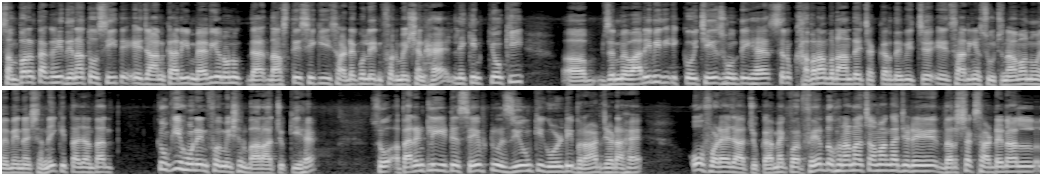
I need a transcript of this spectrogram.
ਸੰਪਰਕ ਤਾਂ ਕਈ ਦਿਨਾਂ ਤੋਂ ਸੀ ਤੇ ਇਹ ਜਾਣਕਾਰੀ ਮੈਂ ਵੀ ਉਹਨਾਂ ਨੂੰ ਦ- ਦੱਸਤੀ ਸੀ ਕਿ ਸਾਡੇ ਕੋਲ ਇਨਫੋਰਮੇਸ਼ਨ ਹੈ। ਲੇਕਿਨ ਕਿਉਂਕਿ ਜ਼ਿੰਮੇਵਾਰੀ ਵੀ ਇੱਕ ਕੋਈ ਚੀਜ਼ ਹੁੰਦੀ ਹੈ, ਸਿਰਫ ਖਬਰਾਂ ਬਣਾਉਣ ਦੇ ਚੱਕਰ ਦੇ ਵਿੱਚ ਇਹ ਸਾਰੀਆਂ ਸੂਚਨਾਵਾਂ ਨੂੰ ਐਵੇਂ ਨਸ਼ਰ ਨਹੀਂ ਕੀਤਾ ਜਾਂਦਾ, ਕਿਉਂਕਿ ਹੁਣ ਇਨਫੋਰਮੇਸ਼ਨ ਬਾਹਰ ਆ ਚੁੱਕੀ ਹੈ। So apparently it is safe to assume ਕਿ ਗੋਲਡੀ ਬਰਾੜ ਜਿਹੜਾ ਹੈ, ਉਹ ਫੜਿਆ ਜਾ ਚੁੱਕਾ ਮੈਂ ਇੱਕ ਵਾਰ ਫੇਰ ਦੁਹਰਾਉਣਾ ਚਾਹਾਂਗਾ, ਜਿਹੜੇ ਦਰਸ਼ਕ ਸਾਡੇ ਨਾਲ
